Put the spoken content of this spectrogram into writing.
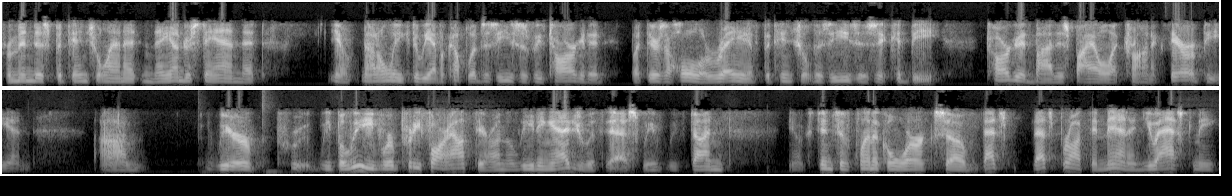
tremendous potential in it, and they understand that you know not only do we have a couple of diseases we've targeted, but there's a whole array of potential diseases that could be targeted by this bioelectronic therapy, and um, we're we believe we're pretty far out there on the leading edge with this. We've we've done you know extensive clinical work, so that's that's brought them in. And you asked me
